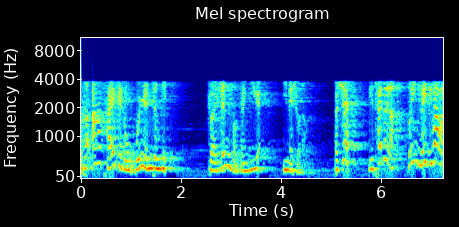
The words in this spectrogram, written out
和阿才这种浑人争辩，转身走向医院，一面说道：“啊，是你猜对了，所以你没希望了。”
